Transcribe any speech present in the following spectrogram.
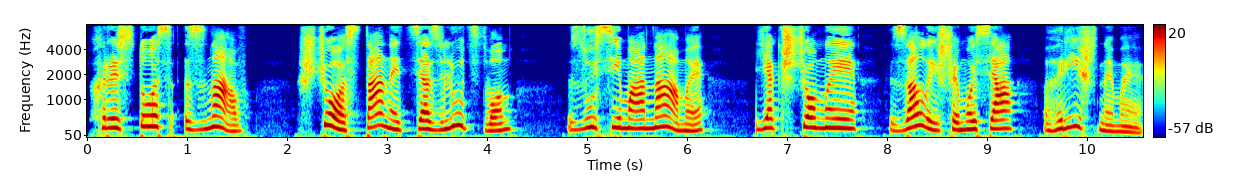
Христос знав, що станеться з людством, з усіма нами, якщо ми залишимося грішними.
